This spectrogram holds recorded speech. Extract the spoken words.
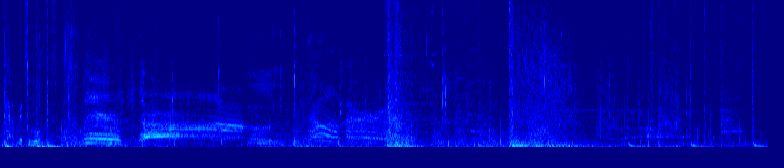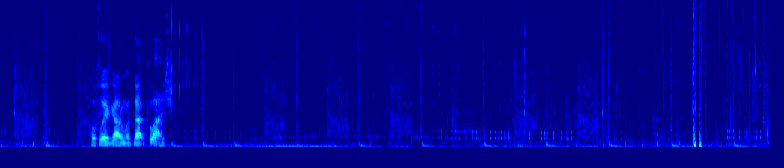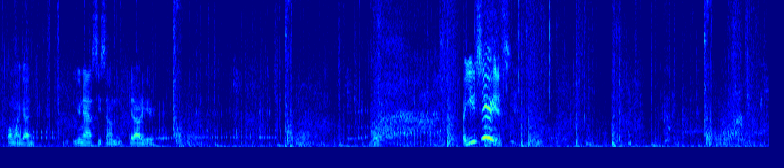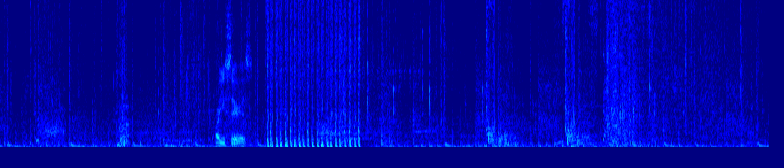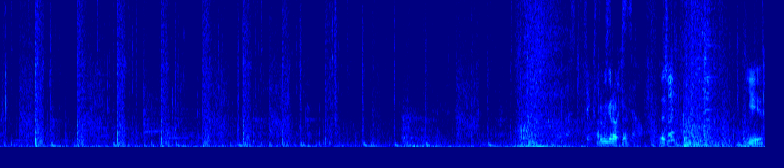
Gotta fix some wounds. Hopefully I got him with that flash. God. You're nasty sounding. Get out of here. Are you serious? Are you serious? Get up there? This way? Yeah.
